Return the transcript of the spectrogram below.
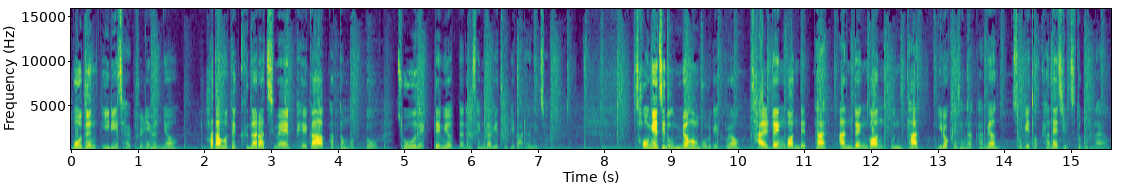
뭐든 일이 잘 풀리면요. 하다못해 그날 아침에 배가 아팠던 것도 좋은 액땜이었다는 생각이 들기 마련이죠. 정해진 운명은 모르겠고요. 잘 된 건 내 탓, 안 된 건 운 탓. 이렇게 생각하면 속이 더 편해질지도 몰라요.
